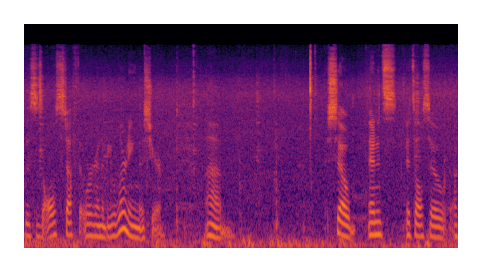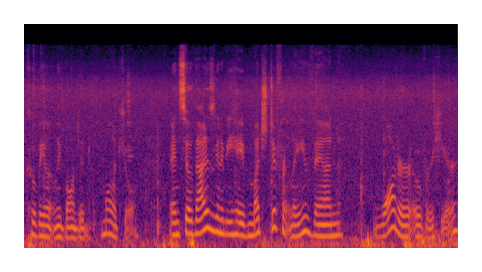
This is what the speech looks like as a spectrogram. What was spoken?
this is all stuff that we're going to be learning this year. Um, so, and it's it's also a covalently bonded molecule. And so that is going to behave much differently than water over here,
